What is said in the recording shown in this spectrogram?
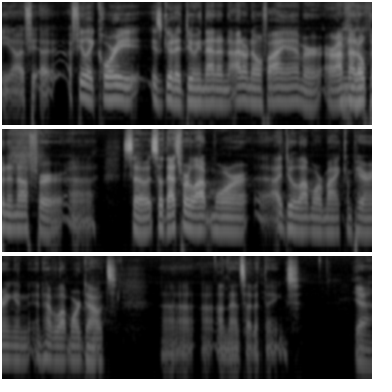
You know, I feel, I feel like Corey is good at doing that, and I don't know if I am, or, or I'm not open enough, or uh, so so that's where a lot more uh, I do a lot more of my comparing and, and have a lot more doubts uh, on that side of things. Yeah.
